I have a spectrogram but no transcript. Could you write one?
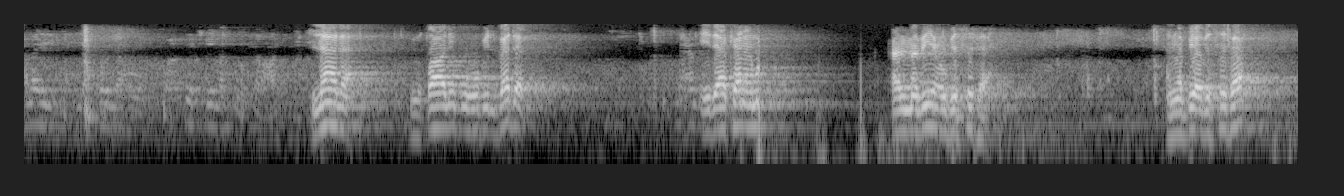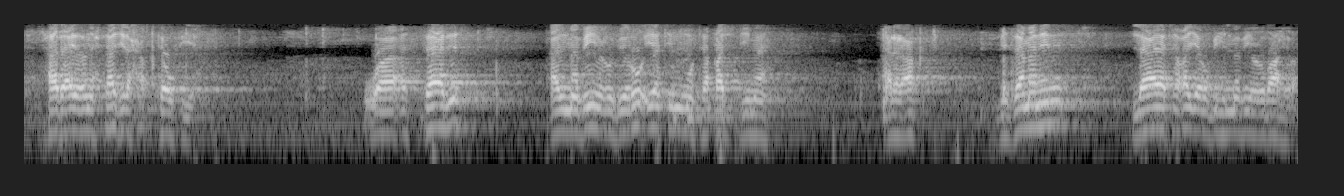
عليه يقول له أعطيك قيمة لا لا. يطالبه بالبدل. إذا كان المبيع بصفة. المبيع بصفة هذا أيضا يحتاج إلى حق توفية والثالث المبيع برؤية متقدمة على العقد بزمن لا يتغير به المبيع ظاهرا.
